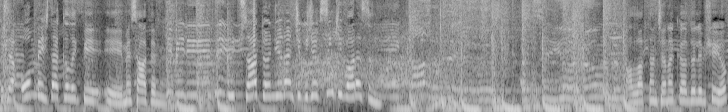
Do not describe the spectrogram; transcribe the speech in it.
mesela 15 dakikalık bir e, mesafe mi? Bilirdim 3 saat önceden çıkacaksın ki varasın. Allah'tan Çanakkale'de öyle bir şey yok.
